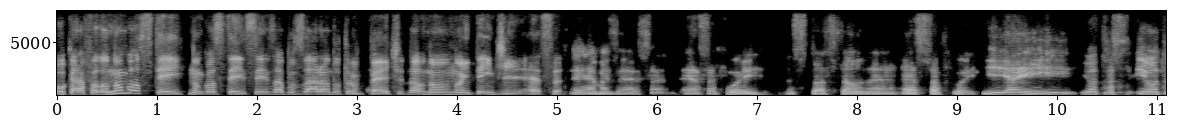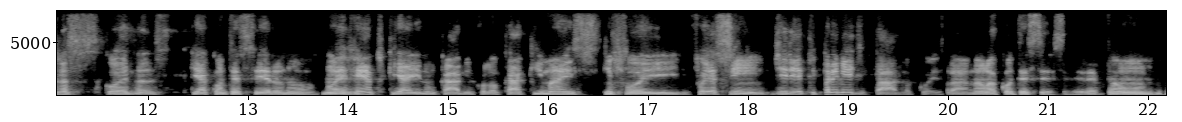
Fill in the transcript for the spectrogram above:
O cara falou: não gostei, não gostei, vocês abusaram do trompete. Não, não, não entendi essa. É, mas essa, essa foi a situação, né? Essa foi. E aí, e outras, e outras coisas que aconteceram no, no evento, que aí não cabe colocar aqui, mas que foi, foi assim, diria que premeditado a coisa, para não acontecer. Entendeu? Então,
